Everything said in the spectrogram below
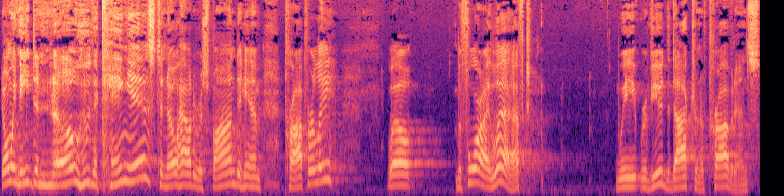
Don't we need to know who the king is to know how to respond to him properly? Well, before I left, we reviewed the doctrine of providence.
